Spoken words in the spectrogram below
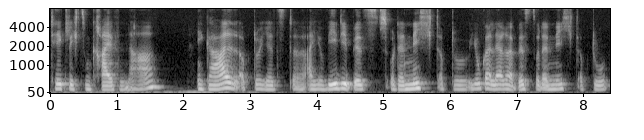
täglich zum Greifen nah. Egal, ob du jetzt äh, Ayurvedi bist oder nicht, ob du Yogalehrer bist oder nicht, ob du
